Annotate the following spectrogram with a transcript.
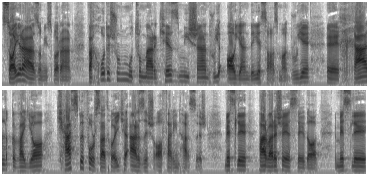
سایر اعضا میسپارن و خودشون متمرکز میشن روی آینده سازمان روی خلق و یا کسب فرصت هایی که ارزش آفرین هستش. مثل پرورش استعداد مثل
